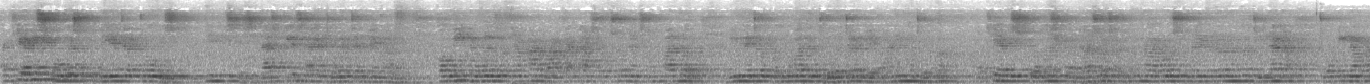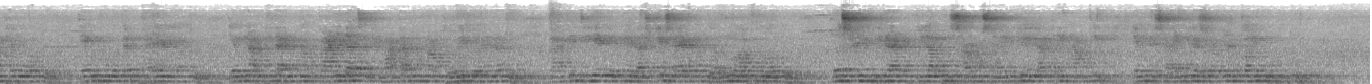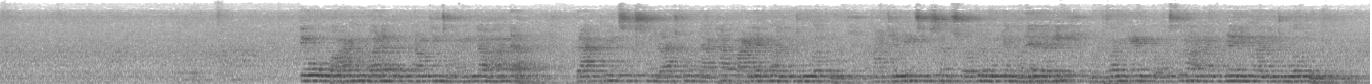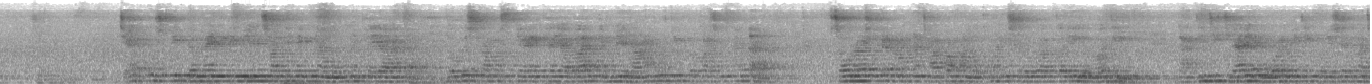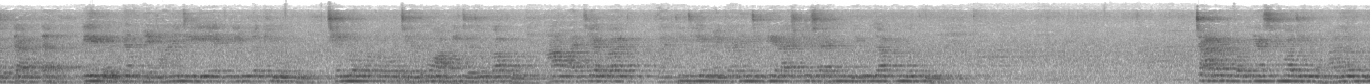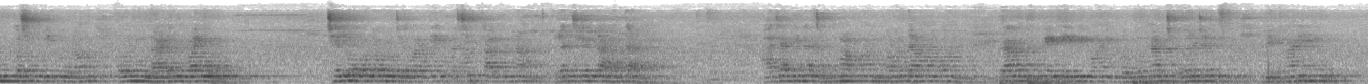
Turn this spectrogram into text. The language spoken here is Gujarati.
અઠ્યાવીસ ઓગસ્ટ બે હજાર ચોવીસ વિશેષ રાષ્ટ્રીય સહાય ઝવેરચંદ મેઘાણી કવિ નવલકથાકાર વાર્તાકાર સંશોધન સંપાદક વિવેચક સાહિત્ય યાત્રી નામથી તેમને સાહિત્ય સર્જન કર્યું હતું. તેઓ પહાડનું બાળક નામથી જાણીતા હતા. પ્રાથમિક શિક્ષણ સૌરાષ્ટ્ર નામના છાપામાં લખવાની શરૂઆત કરી હતી ગાંધીજી જ્યારે ગોળમેજી પરિષદમાં જતા હતા, તે દરમિયાન મેઘાણીજીએ એક ગીત લખ્યું હતું, છેલ્લો પટો જેલનો આપી જરૂર આપો આ વાંચ્યા બાદ ગાંધીજીએ મેઘાણીજીને રાષ્ટ્રીય સાહેબનું બિરુદ આપ્યું હતું. ચારણ કન્યા શિવાજીનું હાલરડું કસુંબીનો છેલ્લો લોકોનો જવા તે પ્રસિદ્ધ કાવ્યોના રચયતા હતા. આઝાદીના જંગમાં પણ નર્મદામાં પણ પ્રાણ ધૂપે તેવી વાણી પ્રભુના ઝવેરચંદ મેઘાણીનું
